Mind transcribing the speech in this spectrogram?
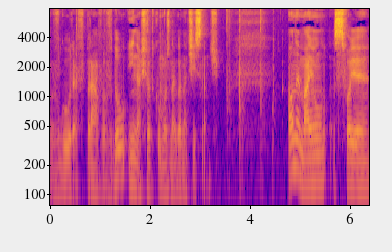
w górę, w prawo, w dół i na środku można go nacisnąć. One mają swoje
